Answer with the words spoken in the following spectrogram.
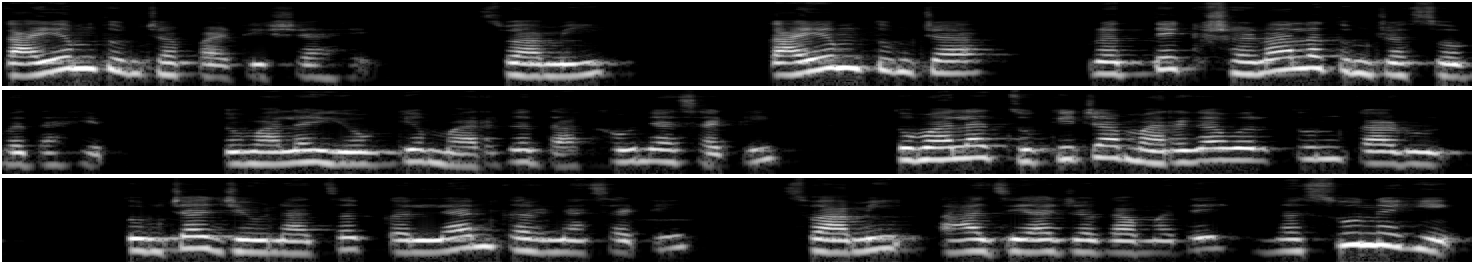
कायम तुमच्या पाठीशी आहे. स्वामी कायम तुमच्या प्रत्येक क्षणाला तुमच्यासोबत आहेत. तुम्हाला योग्य मार्ग दाखवण्यासाठी तुम्हाला चुकीच्या मार्गावरतून काढून तुमच्या जीवनाचं कल्याण करण्यासाठी स्वामी आज या जगामध्ये नसूनही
